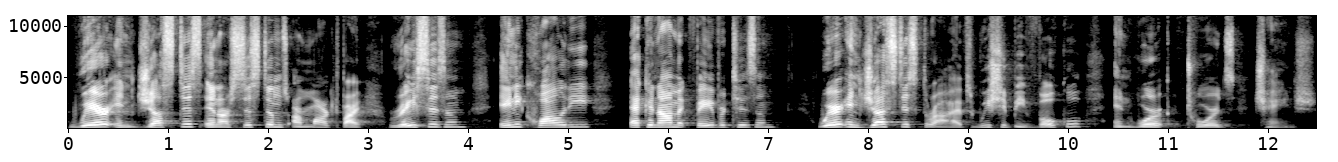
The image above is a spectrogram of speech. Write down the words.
Where injustice in our systems are marked by racism, inequality, economic favoritism, where injustice thrives, we should be vocal and work towards change.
